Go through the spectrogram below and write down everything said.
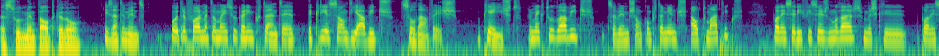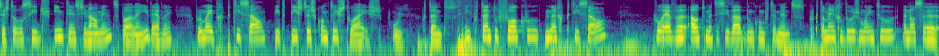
a saúde mental de cada um. Exatamente. Outra forma também super importante é a criação de hábitos saudáveis. O que é isto? Primeiro que tudo, hábitos, sabemos, são comportamentos automáticos, podem ser difíceis de mudar, mas que podem ser estabelecidos intencionalmente, podem e devem, por meio de repetição e de pistas contextuais. Ui. Portanto, é importante o foco na repetição que leva à automaticidade de um comportamento, porque também reduz muito a nossa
